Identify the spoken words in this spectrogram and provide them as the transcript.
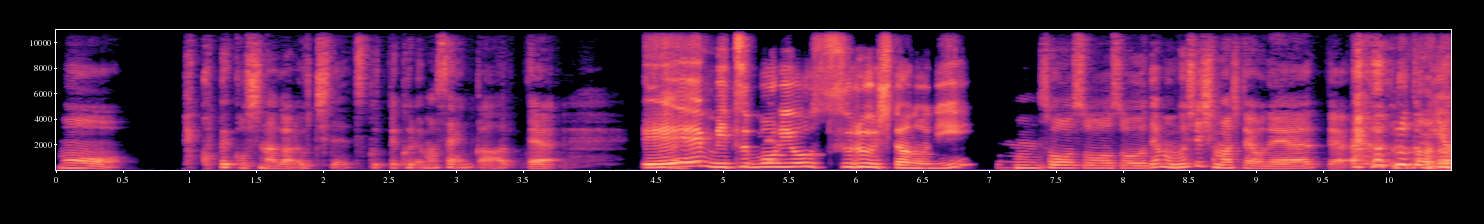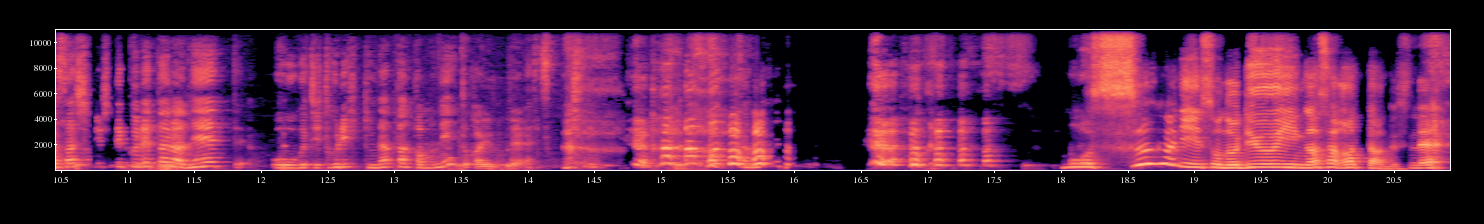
もうペコペコしながらうちで作ってくれませんか？って。ええ見積もりをスルーしたのに？うん、そうそうそう。でも無視しましたよねって。本当に優しくしてくれたらねって。大口取引になったかもねとか言って。もうすぐにその留飲が下がったんですね。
